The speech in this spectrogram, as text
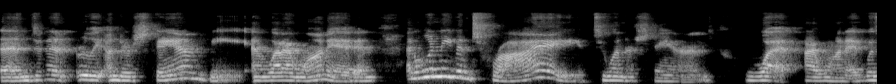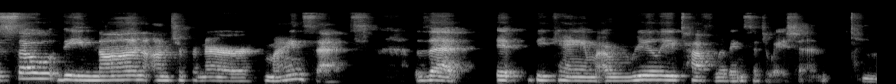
and didn't really understand me and what I wanted and and wouldn't even try to understand what I wanted was so the non-entrepreneur mindset that it became a really tough living situation. Hmm.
